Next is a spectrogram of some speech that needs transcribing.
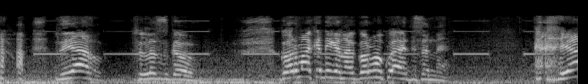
diyaar. Let's go. Goormaa ka dhiganaa goormaan ku aadisanaa ya?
